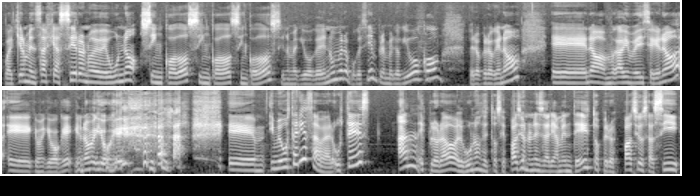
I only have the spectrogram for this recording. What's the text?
cualquier mensaje a 091-525252, si no me equivoqué de número, porque siempre me lo equivoco, pero creo que no. Eh, no, Gaby me dice que no, eh, que me equivoqué, que no me equivoqué. Eh, y me gustaría saber, ¿ustedes ¿Han explorado algunos de estos espacios? No necesariamente estos, pero espacios así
